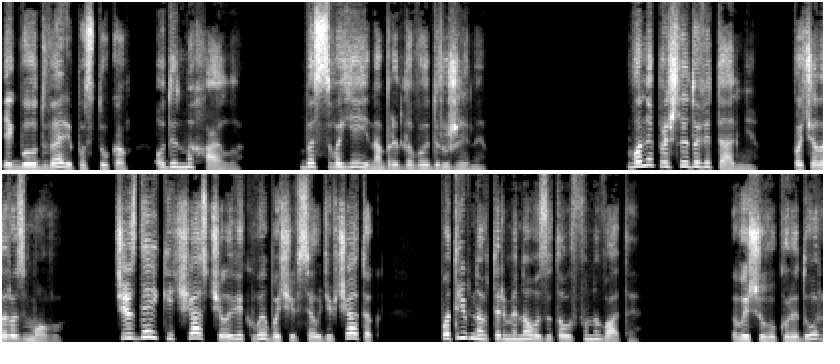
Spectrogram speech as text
якби у двері постукав один Михайло, без своєї набридливої дружини. Вони прийшли до вітальні, почали розмову. Через деякий час чоловік вибачився у дівчаток, потрібно терміново зателефонувати. Вийшов у коридор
